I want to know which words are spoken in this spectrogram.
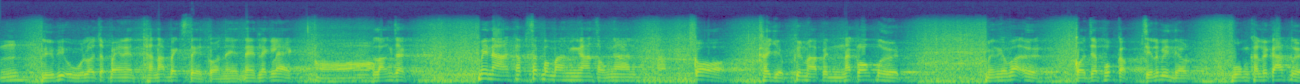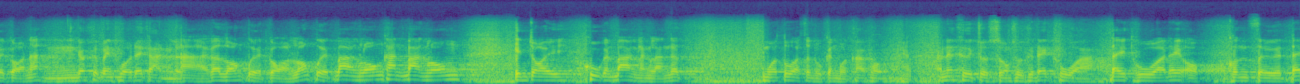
นหรือพี่อูเราจะไปในฐานะแบ็กสเตจก่อนในในแรกอ๋อ ๆ หลังจากไม่นานครับสักประมาณงานสองงานครับก็ขยับขึ้นมาเป็นนักร้องเปิด เหมือนกับว่าเออก่อนจะพบกับศิลปินเดี๋ยววงคาร์การ์ดเปิดก่อนนะอืมก็คือเป็นทัวร์ด้วยกันเลย อ่าก็ร้องเปิดก่อนร้องเปิดบ้างร้องขั้นบ้างร้องเอนจอยคู่กันบ้างหลังๆ ก็มัวตัวสนุกกันหมด ครับผม ครับ อันนั้นคือจุดสูงสุดคือได้ทัวร์ ได้ทัวร์ได้ออกคอนเสิร์ตได้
